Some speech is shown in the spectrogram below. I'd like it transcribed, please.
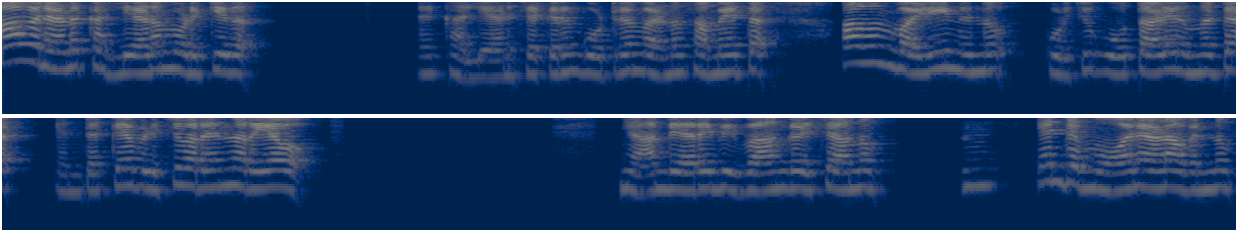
അവനാണ് കല്യാണം മുടക്കിയത്. ഏ, കല്യാണച്ചക്കരും കൂട്ടരും വരണ സമയത്ത് അവൻ വഴിയിൽ നിന്നു കുടിച്ചു കൂത്താടി നിന്നിട്ട് എന്തൊക്കെയാ വിളിച്ചു പറയുന്നറിയാവോ ഞാൻ വേറെ വിവാഹം കഴിച്ചാന്നും എന്റെ മോനാണ് അവനെന്നും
